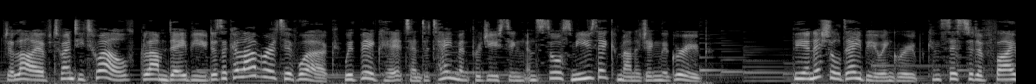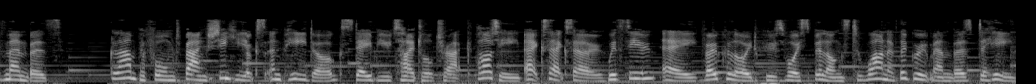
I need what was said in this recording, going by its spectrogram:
July of 2012, Glam debuted as a collaborative work, with Big Hit Entertainment producing and Source Music managing the group. The initial debuting group consisted of five members. Glam performed Bang Shi-hyuk's and Pdogg's debut title track, Party, XXO, with SeeU, a Vocaloid, whose voice belongs to one of the group members, Dahi.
